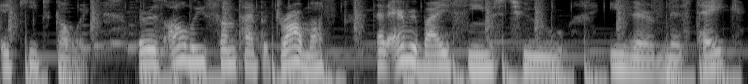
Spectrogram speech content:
it keeps going. There is always some type of drama that everybody seems to either mistake,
